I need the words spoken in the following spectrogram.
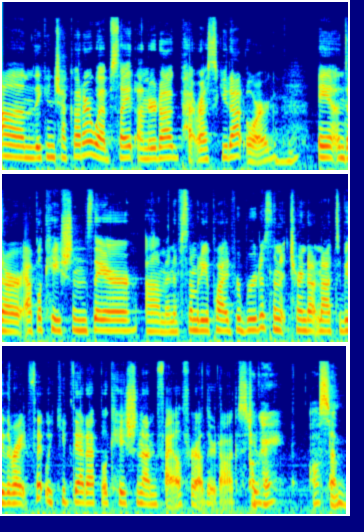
um, they can check out our website, underdogpetrescue.org, mm -hmm. and our applications there. Um, and if somebody applied for Brutus and it turned out not to be the right fit, we keep that application on file for other dogs too. Okay. Awesome.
